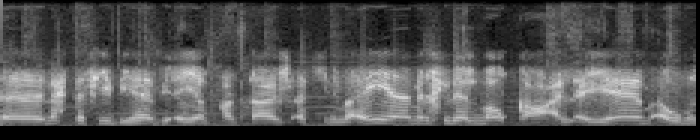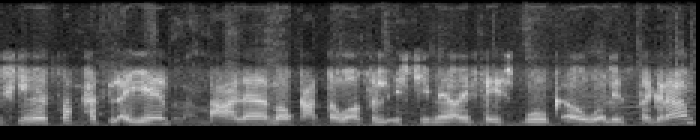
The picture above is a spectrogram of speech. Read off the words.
آه، نحتفي بها بأيام قرطاج السينمائيه من خلال موقع الأيام أو من خلال صفحة الأيام على موقع التواصل الاجتماعي فيسبوك أو الإنستغرام.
